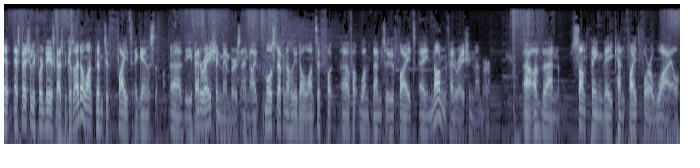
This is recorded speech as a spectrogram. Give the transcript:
Especially for these guys, because I don't want them to fight against uh, the Federation members, and I most definitely don't want to uh, want them to fight a non-Federation member, uh, other than something they can fight for a while.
